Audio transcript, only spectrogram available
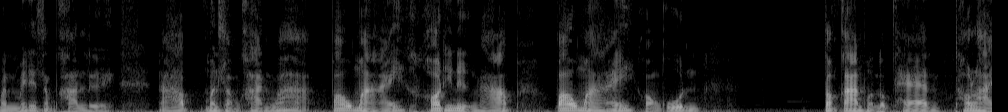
มันไม่ได้สำคัญเลยนะครับ มันสำคัญว่าเป้าหมายข้อที่หนึ่งนะครับ เป้าหมายของคุณ ต้องการผลตอบแทนเท่าไหร่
